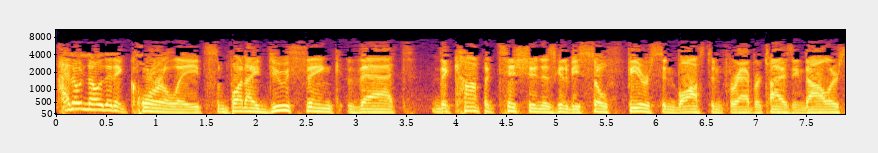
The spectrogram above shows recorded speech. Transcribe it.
I don't know that it correlates, but I do think that the competition is going to be so fierce in Boston for advertising dollars.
